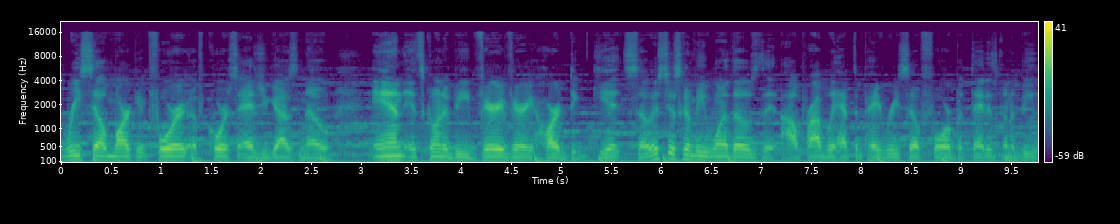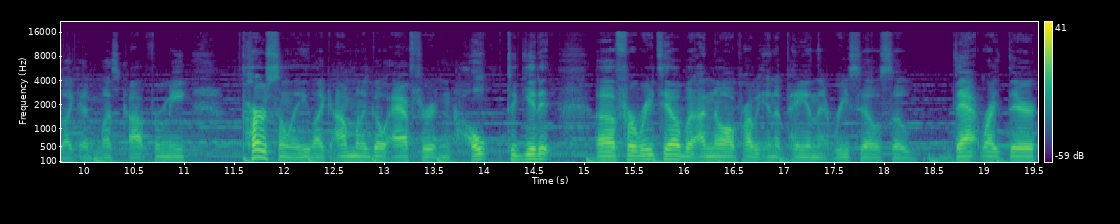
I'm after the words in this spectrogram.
resale market for it, of course, as you guys know, and it's going to be very, very hard to get. So it's just gonna be one of those that I'll probably have to pay resale for, but that is gonna be like a must cop for me personally, like I'm gonna go after it and hope to get it uh, for retail, but I know I'll probably end up paying that resale. So that right there,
